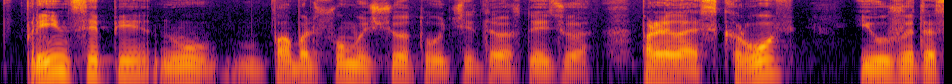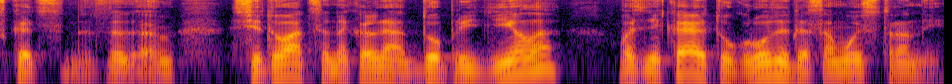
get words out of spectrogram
В принципе, ну, по большому счету, учитывая, что здесь уже пролилась кровь, и уже, так сказать, с- с- э, ситуация накалена до предела, возникают угрозы для самой страны.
